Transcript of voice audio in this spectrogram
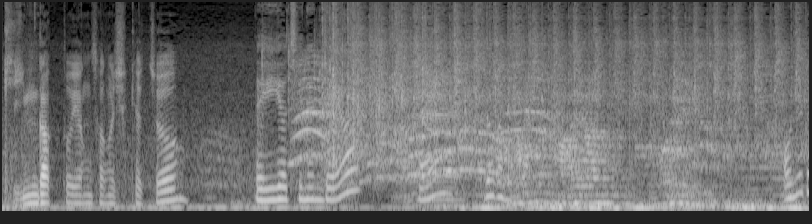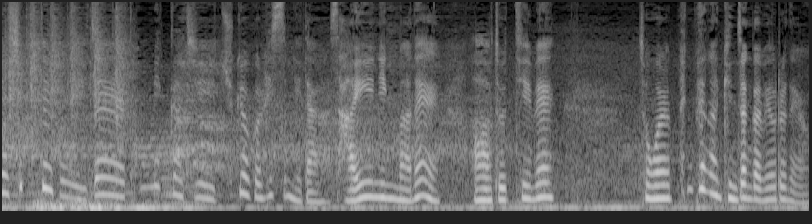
긴 각도 형성을 시켰죠. 네, 이어지는데요. 네, 들어갑니다. 어느덧 10대고 이제 턱밑까지 추격을 했습니다. 4이닝 만에 아, 두 팀의 정말 팽팽한 긴장감이 흐르네요.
